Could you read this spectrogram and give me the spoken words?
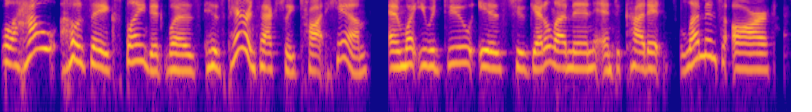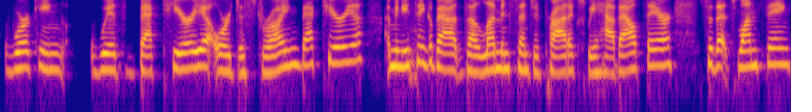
Well, how Jose explained it was his parents actually taught him. And what you would do is to get a lemon and to cut it. Lemons are working with bacteria or destroying bacteria. I mean, you think about the lemon scented products we have out there. So that's one thing.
